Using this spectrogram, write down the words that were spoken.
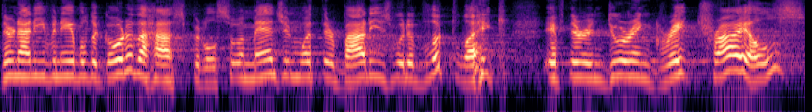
they're not even able to go to the hospital. So imagine what their bodies would have looked like if they're enduring great trials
